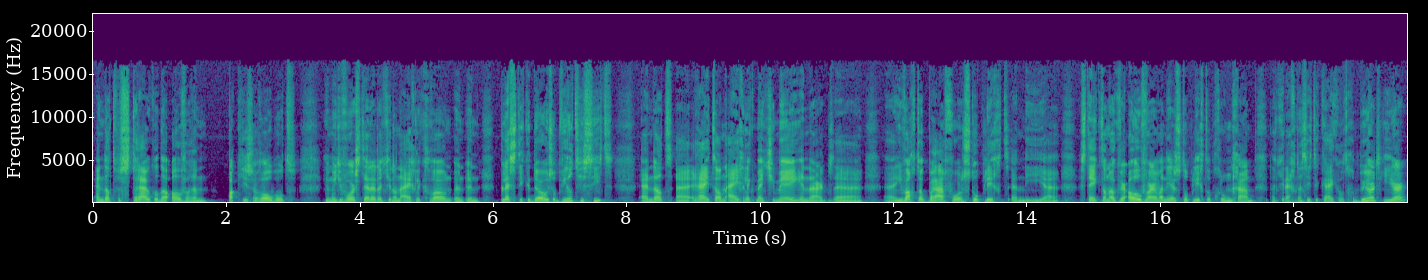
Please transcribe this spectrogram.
En dat we struikelden over een pakjesrobot. Je moet je voorstellen dat je dan eigenlijk gewoon een, een plastic doos op wieltjes ziet. En dat uh, rijdt dan eigenlijk met je mee. En daar, uh, uh, je wacht ook braaf voor een stoplicht. En die steekt dan ook weer over wanneer de stoplichten op groen gaan. Dat je echt naar zit te kijken, wat gebeurt hier?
